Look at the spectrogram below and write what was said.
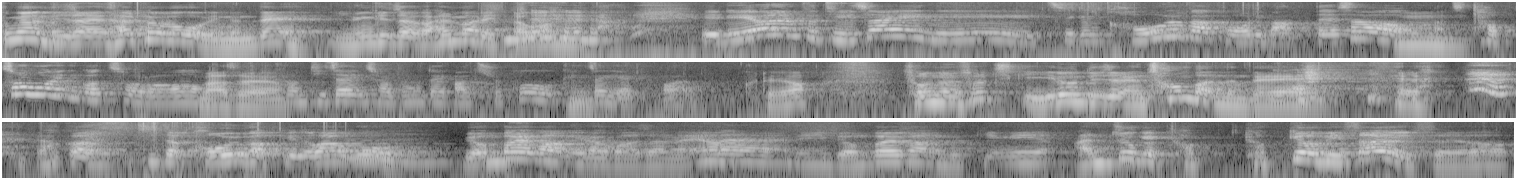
후면 디자인 살펴보고 있는데 윤 기자가 할 말이 있다고 합니다. 이 rear lamp 디자인이 지금 거울과 거울이 맞대서 음. 마치 겹쳐 보이는 것처럼 맞아요. 그런 디자인이 적용돼가지고 굉장히 예뻐요. 그래요? 저는 솔직히 이런 디자인 처음 봤는데 약간 진짜 거울 같기도 하고 음. 면발광이라고 하잖아요. 네. 이 면발광 느낌이 안쪽에 겹, 겹겹이 쌓여 있어요.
